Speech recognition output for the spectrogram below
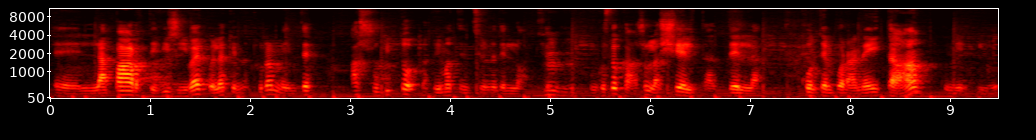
eh, la parte visiva è quella che naturalmente ha subito la prima attenzione dell'occhio. Mm-hmm. In questo caso la scelta della contemporaneità, quindi il,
